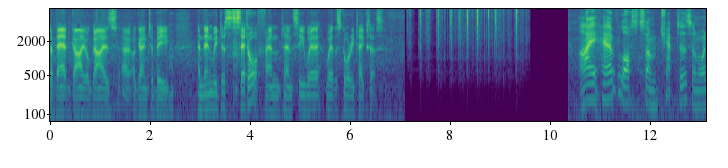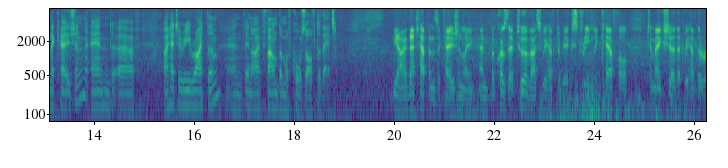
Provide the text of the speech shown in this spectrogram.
the bad guy or guys uh, are going to be. And then we just set off and, and see where, where the story takes us. I have lost some chapters on one occasion, and uh, I had to rewrite them, and then I found them, of course, after that. Yeah, that happens occasionally, and because there are two of us, we have to be extremely careful to make sure that we have the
